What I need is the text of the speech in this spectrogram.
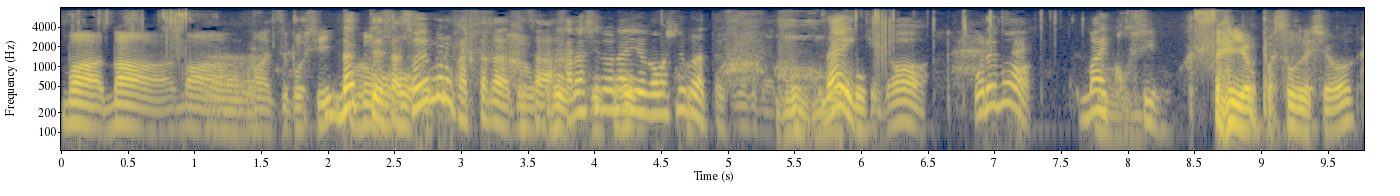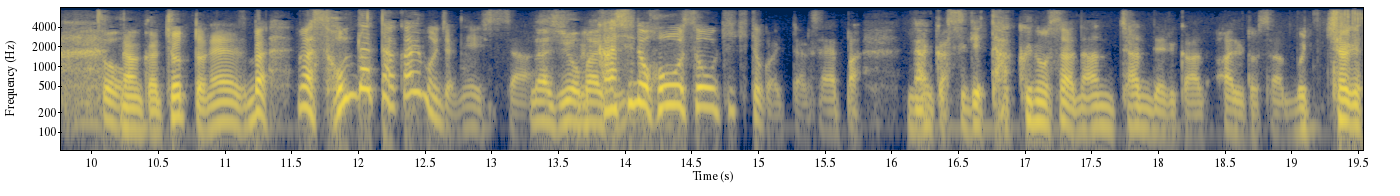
まあまあまあ、うん。まあ、図星？だってさ、そういうものの買ったからってさ、話の内容が面白くなったりするわけじゃないけど、俺もマイク欲しいもん。やっぱそうでしょ？なんかちょっとね、まあ、まあ、そんな高いもんじゃねえしさ、ラジオ。昔の放送機器とか言ったらさ、やっぱなんかすげえ卓のさ、何チャンネルかあるとさ、ぶっちゃけ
